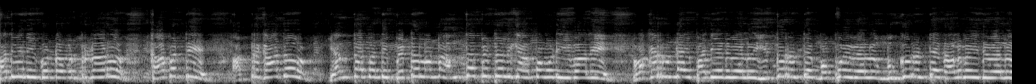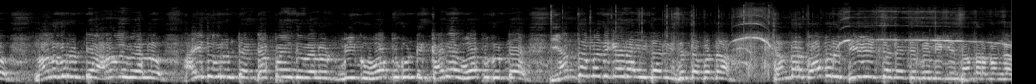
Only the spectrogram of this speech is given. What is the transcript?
చదివినీయకుండా ఉంటున్నారు. కాబట్టి అట్ట కాదు ఎంతమంది బిడ్డలు ఉన్న అంత బిడ్డలకి అమ్మఒడి ఇవ్వాలి. ఒకరున్నాయి పదిహేను వేలు ఇద్దరుంటే ముప్పై వేలు ముగ్గురుంటే నలభై ఐదు వేలు నలుగురుంటే అరవై వేలు ఐదుగురుంటే డెబ్బై ఐదు వేలు. మీకు ఓపుకుంటే కనే ఓపుకుంటే ఎంతమందికైనా ఇవ్వడానికి సిద్ధపడ్డ. చంద్రబాబును దీవించండి అని చెప్పి మీకు ఈ సందర్భంగా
